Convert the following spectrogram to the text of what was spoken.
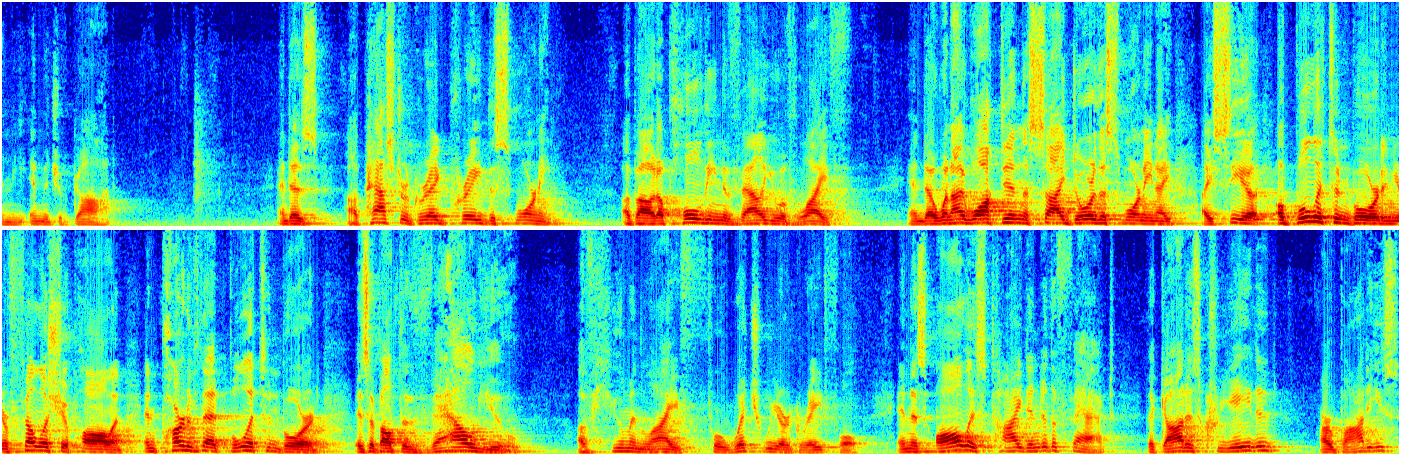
in the image of God. And as uh, Pastor Greg prayed this morning about upholding the value of life, and uh, when I walked in the side door this morning, I, I see a, a bulletin board in your fellowship hall, and, and part of that bulletin board is about the value of human life for which we are grateful. And this all is tied into the fact that God has created our bodies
